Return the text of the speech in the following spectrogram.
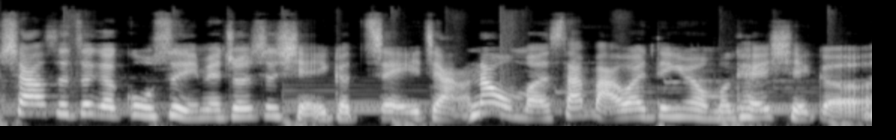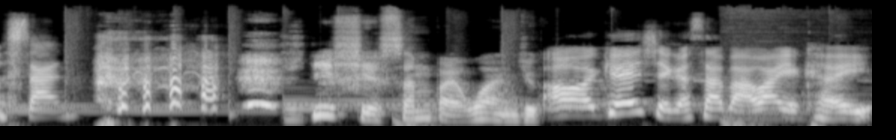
像是这个故事里面就是写一个 J 这样，那我们三百万订阅，我们可以写个三。直接写三百万就哦，可以写个三百万也可以。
